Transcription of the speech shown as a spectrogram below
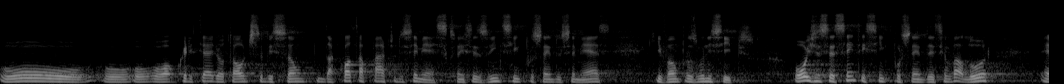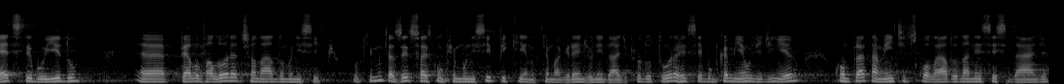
o, o, o, critério total de distribuição da cota parte do ICMS, que são esses 25% do ICMS que vão para os municípios. Hoje, 65% desse valor é distribuído é, pelo valor adicionado do município, o que muitas vezes faz com que um município pequeno, que tem uma grande unidade produtora, receba um caminhão de dinheiro completamente descolado da necessidade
